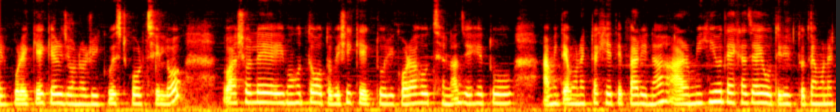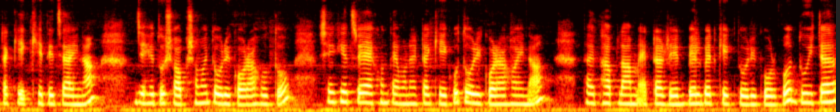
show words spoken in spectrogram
এরপরে কেকের জন্য রিকোয়েস্ট করছিল। তো আসলে এই মুহূর্তে অত বেশি কেক তৈরি করা হচ্ছে না। যেহেতু আমি তেমন একটা খেতে পারি না। আর মিহিও দেখা যায় অতিরিক্ত তেমন একটা কেক খেতে চাই না। যেহেতু সব সময় তৈরি করা হতো, সেক্ষেত্রে এখন তেমন একটা কেকও তৈরি করা হয় না। তাই ভাবলাম একটা রেড ভেলভেট কেক তৈরি করব। দুইটা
